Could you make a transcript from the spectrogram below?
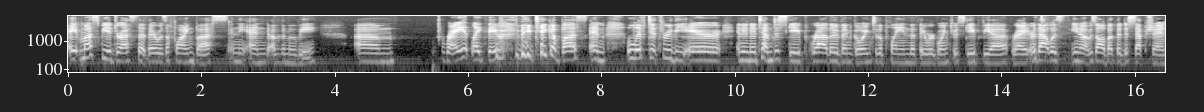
it must be addressed that there was a flying bus in the end of the movie. Um, right? Like they they take a bus and lift it through the air in an attempt to escape rather than going to the plane that they were going to escape via, right? Or that was, you know, it was all about the deception.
